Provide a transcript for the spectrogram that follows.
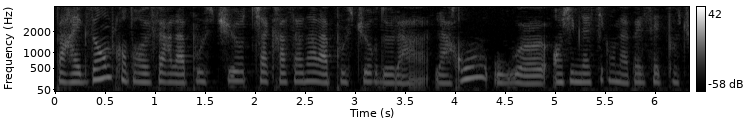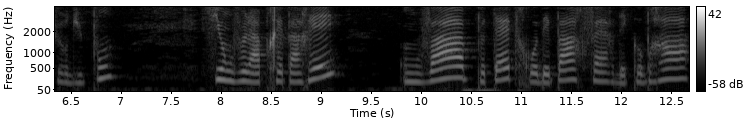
par exemple, quand on veut faire la posture chakrasana, la posture de la, roue, ou euh, en gymnastique on appelle cette posture du pont, si on veut la préparer, on va peut-être au départ faire des cobras,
